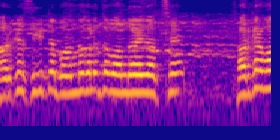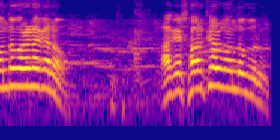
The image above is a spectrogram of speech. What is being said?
সরকার সিগারেটটা বন্ধ করলে তো বন্ধ হয়ে যাচ্ছে। সরকার বন্ধ করে না কেন? আগে সরকার বন্ধ করুক।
